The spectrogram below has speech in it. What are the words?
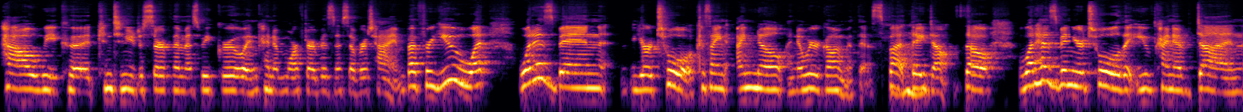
how we could continue to serve them as we grew and kind of morphed our business over time. But for you, what what has been your tool? Because I I know I know where you're going with this, but mm-hmm. they don't. So what has been your tool that you've kind of done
